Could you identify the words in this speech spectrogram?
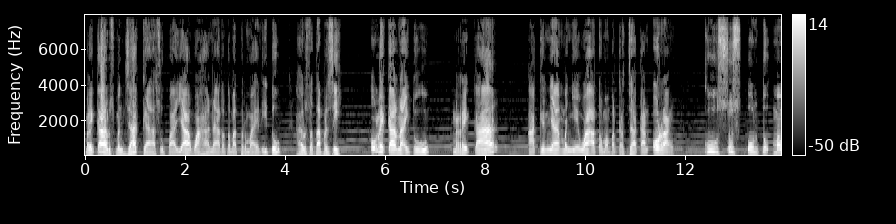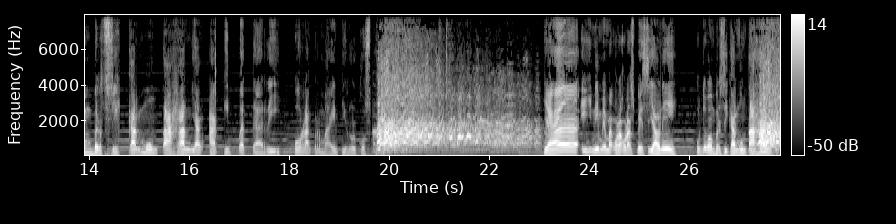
mereka harus menjaga supaya wahana atau tempat bermain itu harus tetap bersih. Oleh karena itu, mereka akhirnya menyewa atau memperkerjakan orang khusus untuk membersihkan muntahan yang akibat dari orang bermain di roller coaster. Ya, ini memang orang-orang spesial nih untuk membersihkan muntahan.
